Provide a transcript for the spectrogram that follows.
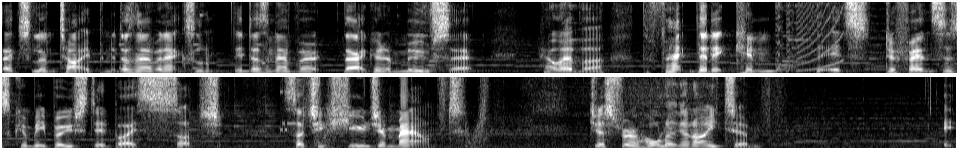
excellent type, and it doesn't have an excellent. It doesn't have a, that good a move set. However, the fact that it can, its defenses can be boosted by such, such a huge amount, just from holding an item, it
